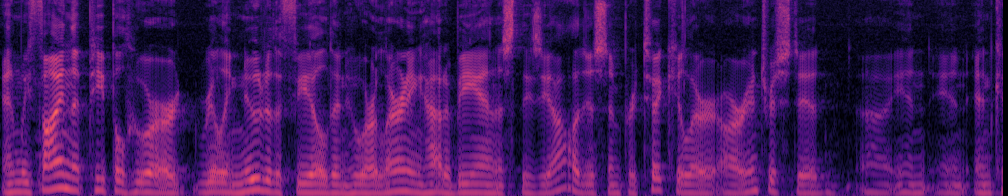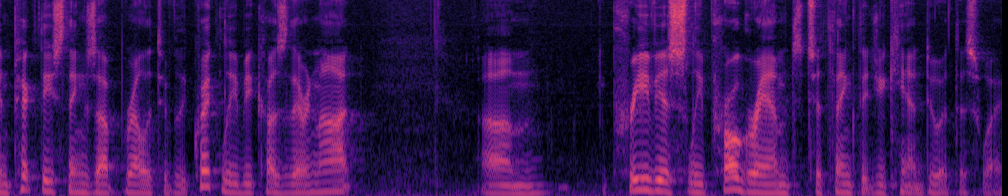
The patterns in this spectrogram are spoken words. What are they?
And we find that people who are really new to the field and who are learning how to be anesthesiologists in particular are interested uh, in, in, and can pick these things up relatively quickly because they're not um, previously programmed to think that you can't do it this way.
